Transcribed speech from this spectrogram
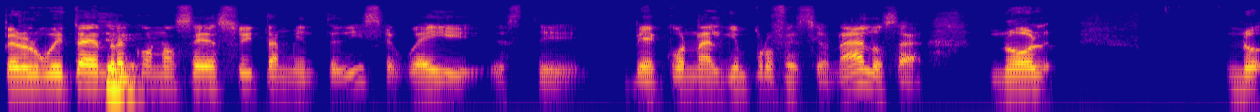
pero el güey también Sí. reconoce eso y también te dice, güey, este, ve con alguien profesional, o sea, no, no,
